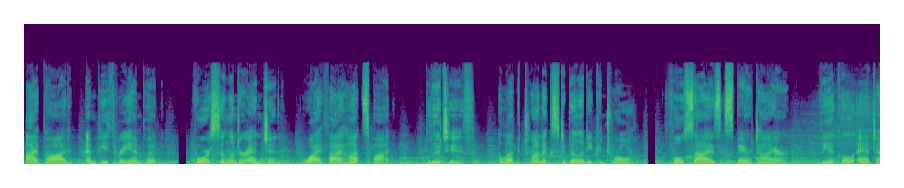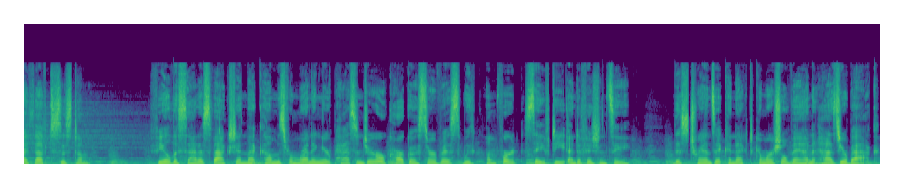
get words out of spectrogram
iPod, MP3 input, four-cylinder engine, Wi-Fi hotspot, Bluetooth, electronic stability control, full-size spare tire, vehicle anti-theft system. Feel the satisfaction that comes from running your passenger or cargo service with comfort, safety, and efficiency. This Transit Connect commercial van has your back.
